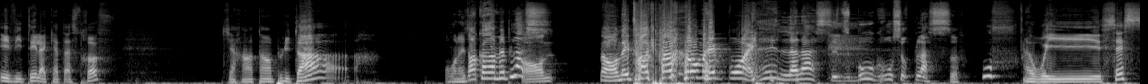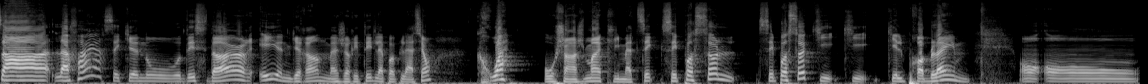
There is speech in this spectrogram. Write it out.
éviter la catastrophe. 40 ans plus tard. On est encore à la même place. On, est encore au même point. Eh là là, c'est du beau gros sur place, ça. Ouf. Ah oui, c'est ça. L'affaire, c'est que nos décideurs et une grande majorité de la population croient au changement climatique. C'est pas ça, c'est pas ça qui, qui, est le problème. On,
